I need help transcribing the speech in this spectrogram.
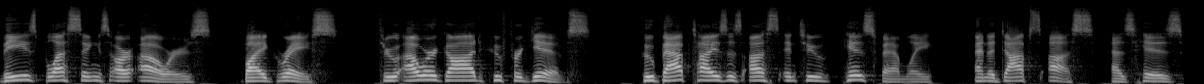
These blessings are ours by grace through our God who forgives, who baptizes us into his family and adopts us as his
